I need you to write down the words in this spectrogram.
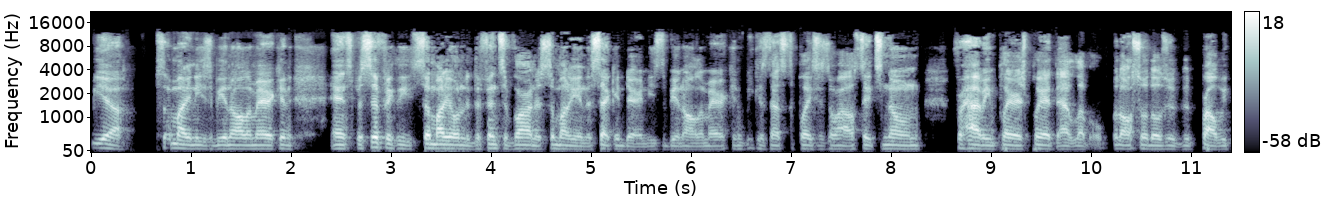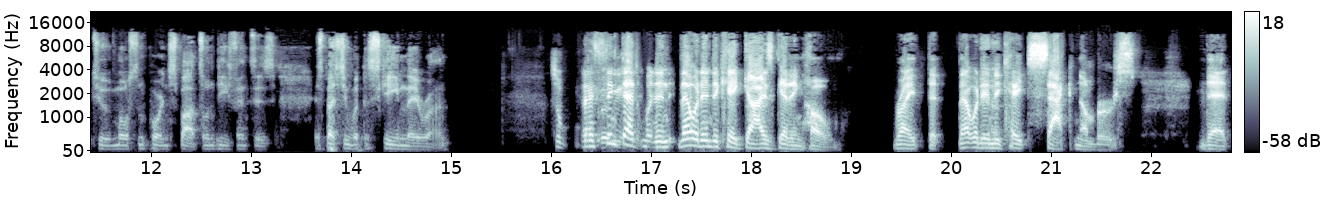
Yeah, somebody needs to be an All American, and specifically somebody on the defensive line or somebody in the secondary needs to be an All American because that's the places Ohio State's known for having players play at that level. But also, those are the probably two most important spots on defenses, especially with the scheme they run. So I think that would in, that would indicate guys getting home, right? That that would indicate sack numbers. That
